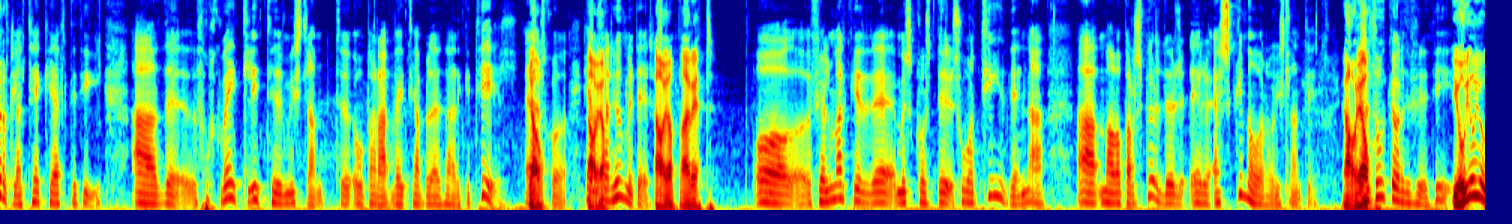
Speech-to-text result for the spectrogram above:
örglega tekið eftir því að eh, fólk veit lítið um Ísland og bara veit hjaplega að það er ekki til. Já. sko, já. þær hugmyndir. já, já, það er rétt Og fjölmarkir, eh, minnskosti, svo á tíðin að, að maður bara spurður, eru eskimóar á Íslandi? já, já, þú gjörði fyrir því? jú, jú, jú,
